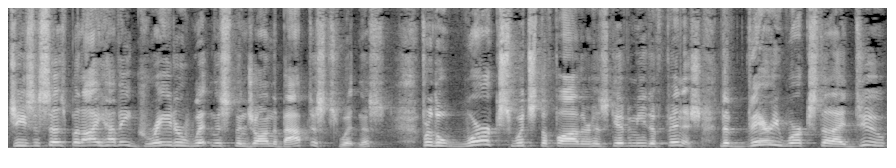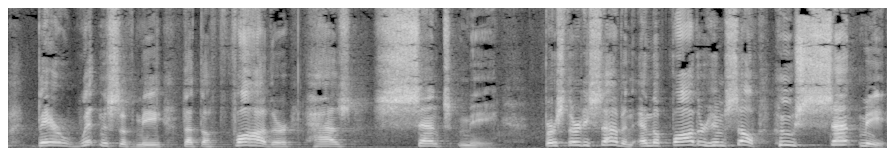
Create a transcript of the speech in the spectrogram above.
Jesus says, But I have a greater witness than John the Baptist's witness. For the works which the Father has given me to finish, the very works that I do, bear witness of me that the Father has sent me. Verse 37 And the Father himself, who sent me,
